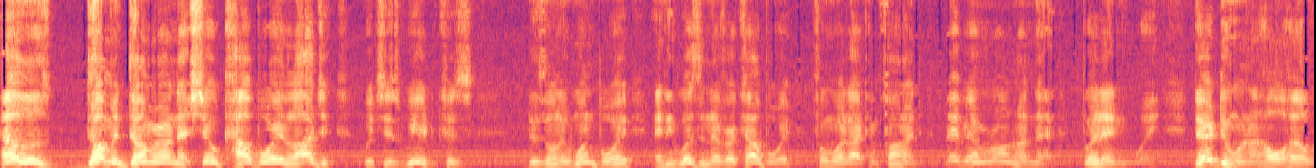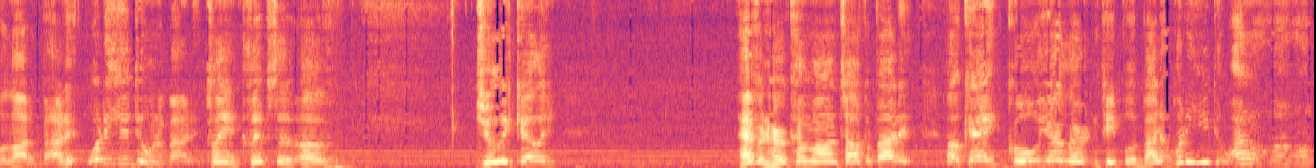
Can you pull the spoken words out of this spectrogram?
Hell, those Dumb and Dumber on that show, Cowboy Logic, which is weird because there's only one boy and he wasn't ever a cowboy, from what I can find. Maybe I'm wrong on that. But anyway, they're doing a whole hell of a lot about it. What are you doing about it? Playing clips of, of Julie Kelly? Having her come on talk about it? Okay, cool. You're alerting people about it. What do you do? Why don't, why don't,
